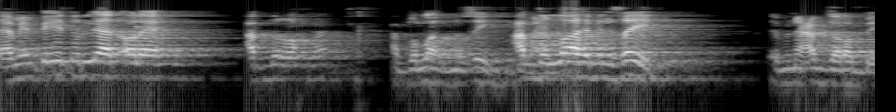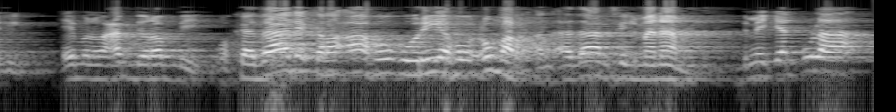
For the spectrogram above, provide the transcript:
ya, mimpi itu dilihat oleh Abdul Rahman Abdullah bin Zaid Abdullah bin Zaid ibn Abd Rabbih ibn Abd Rabbi وكذلك رآه أريه عمر الأذان في المنام demikian pula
